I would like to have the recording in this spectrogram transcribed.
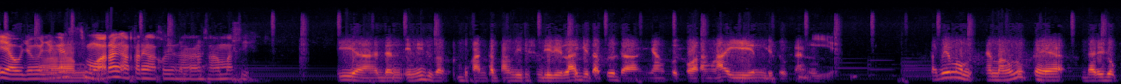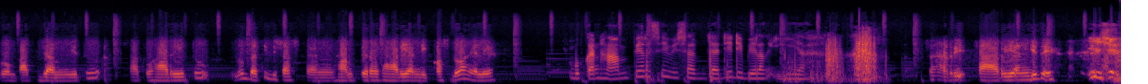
iya ujung-ujungnya um, semua orang akan ngelakuin hal yang sama sih Iya dan ini juga bukan tentang diri sendiri lagi tapi udah nyangkut ke orang lain gitu kan. iya Tapi emang emang lu kayak dari 24 jam gitu satu hari itu lu berarti bisa spend hampir seharian di kos doang ya Lia? Bukan hampir sih bisa jadi dibilang iya. Sehari seharian gitu ya? iya.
